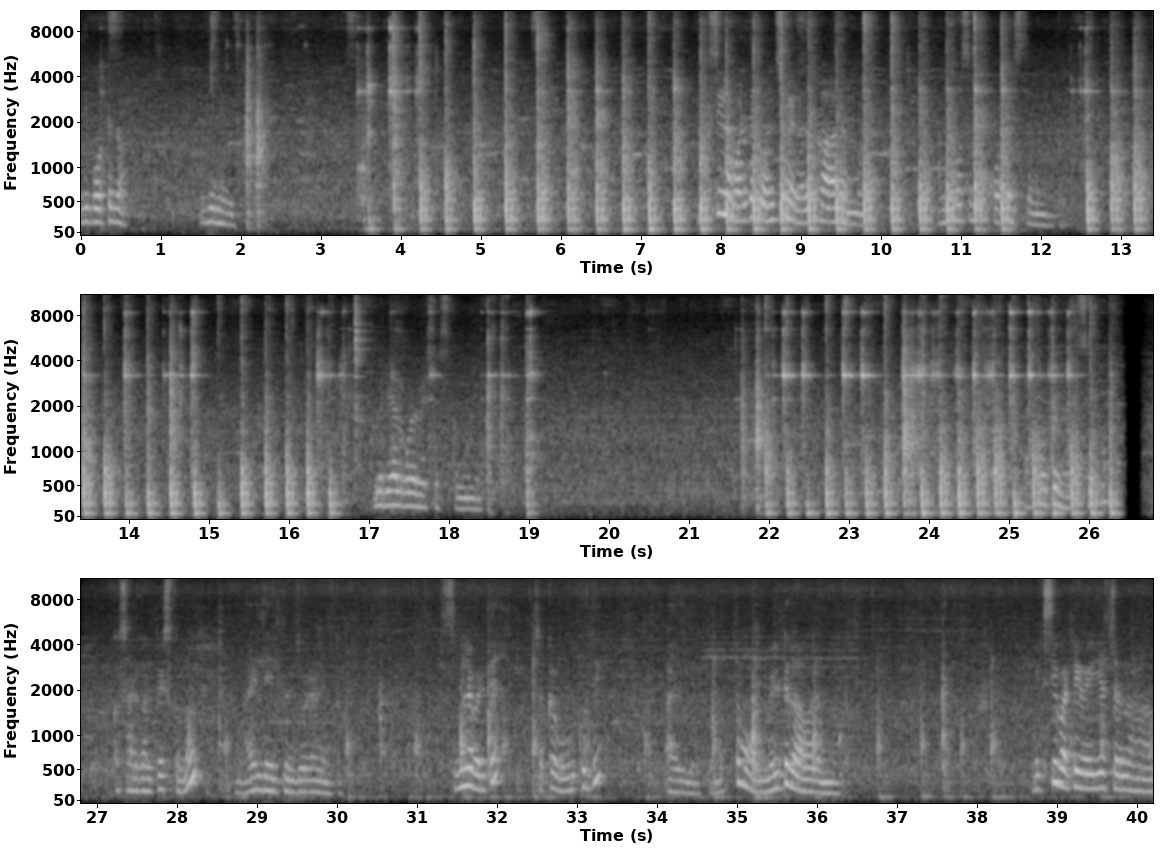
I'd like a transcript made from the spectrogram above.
ఇది కొట్టుదాం. ఇది ఇది మిక్సీలో పడితే కొంచెమే కదా కాదన్నమాట. అందుకోసం కొట్టేస్తాను ఇంకా. మిరియాలు కూడా వేసేసుకున్నాం ఇంకా. అయిపోతుంది సేపు ఒకసారి కలిపేసుకున్నాం ఆయిల్ తేలుతుంది చూడండి ఇంకా. సిమ్లో పెడితే చక్కగా ఉడుకుద్ది ఆయిల్ మొత్తం మెల్ట్ కావాలన్నమాట. మిక్సీ బట్టి వేయచ్చు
